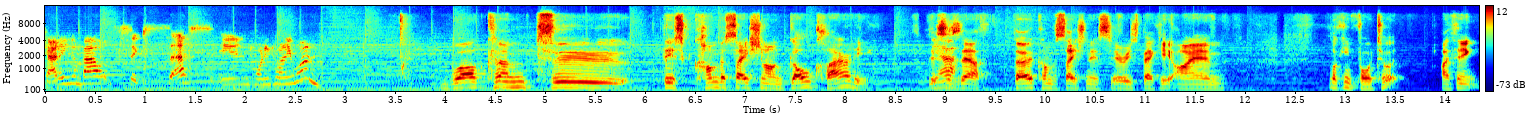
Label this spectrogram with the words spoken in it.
chatting about success in 2021. Welcome to this conversation on goal clarity. This yeah. is our third conversation in this series, Becky. I am looking forward to it. I think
